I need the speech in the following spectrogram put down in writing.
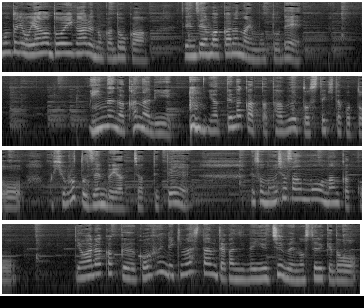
本当に親の同意があるのかどうか全然わからないもとでみんながかなり やってなかったタブーとしてきたことをひょろっと全部やっちゃっててでそのお医者さんもなんかこう柔らかくこういう風にできましたみたいな感じで YouTube に載せてるけど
